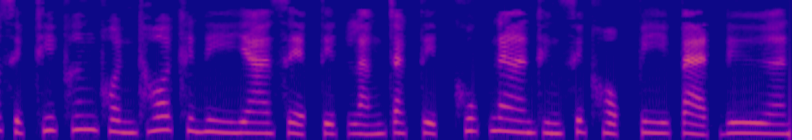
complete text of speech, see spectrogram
90 ที่เพิ่งพ้นโทษคดียาเสพติดหลังจากติดคุกนานถึง 16 ปี 8 เดือน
